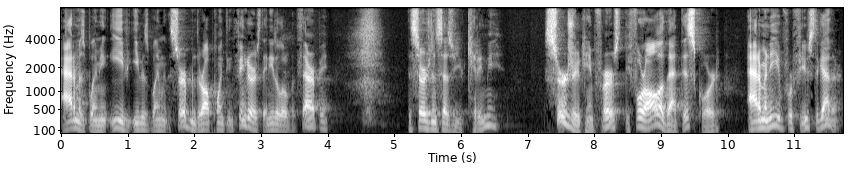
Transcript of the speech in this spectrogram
Adam is blaming Eve. Eve is blaming the serpent. They're all pointing fingers. They need a little bit of therapy. The surgeon says, are you kidding me? Surgery came first. Before all of that discord, Adam and Eve were fused together,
